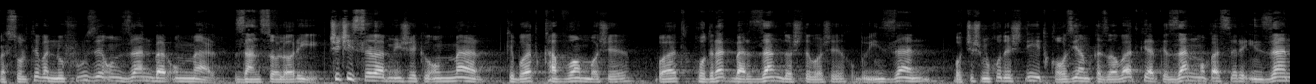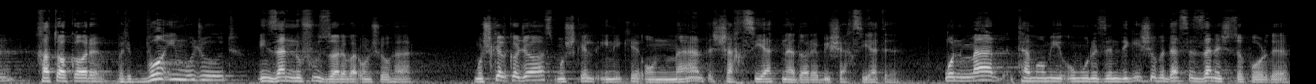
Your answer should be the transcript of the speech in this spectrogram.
و سلطه و نفوذ اون زن بر اون مرد. زن سالاری. چه چیز سبب میشه که اون مرد که باید قوام باشه؟ باید قدرت بر زن داشته باشه. خب این زن با چشم خودش دید قاضی هم قضاوت کرد که زن مقصره این زن خطاکاره ولی با این وجود این زن نفوذ داره بر اون شوهر. مشکل کجاست؟ مشکل اینی که اون مرد شخصیت نداره بی شخصیته. اون مرد تمامی امور زندگیشو به دست زنش سپرده.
